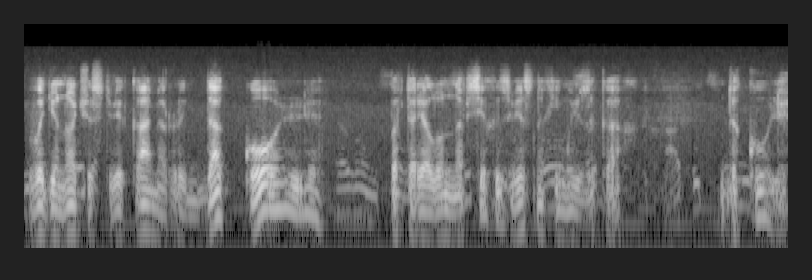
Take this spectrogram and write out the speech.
в одиночестве камеры. «Да коли?» Повторял он на всех известных ему языках. «Да коли,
